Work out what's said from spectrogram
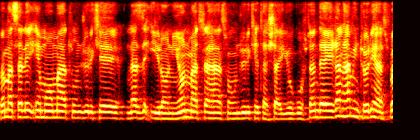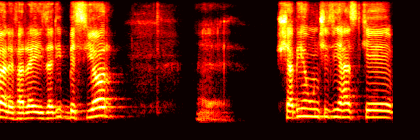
و مسئله امامت اونجوری که نزد ایرانیان مطرح هست و اونجوری که تشیع گفتن دقیقا همینطوری هست. بله فرح ایزدی بسیار شبیه اون چیزی هست که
